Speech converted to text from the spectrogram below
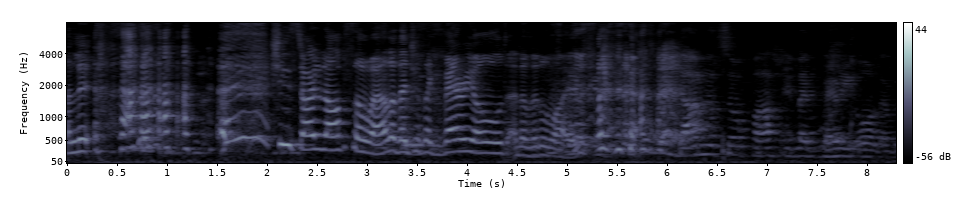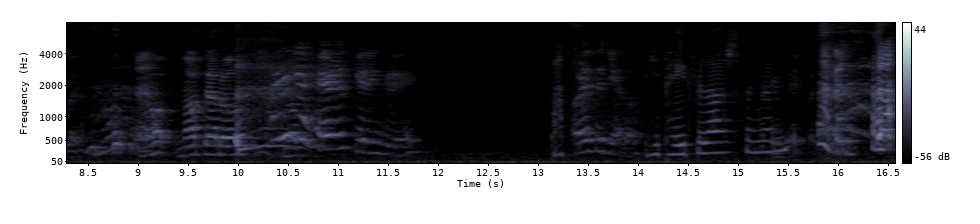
A li- she started off so well, and then she's like very old and a little wise. it just went downhill so fast, she's like very old. I'm like, no, no, not that old. I think your hair is getting grey. That's Or is it yellow? he paid for that, You Simran. paid for that.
